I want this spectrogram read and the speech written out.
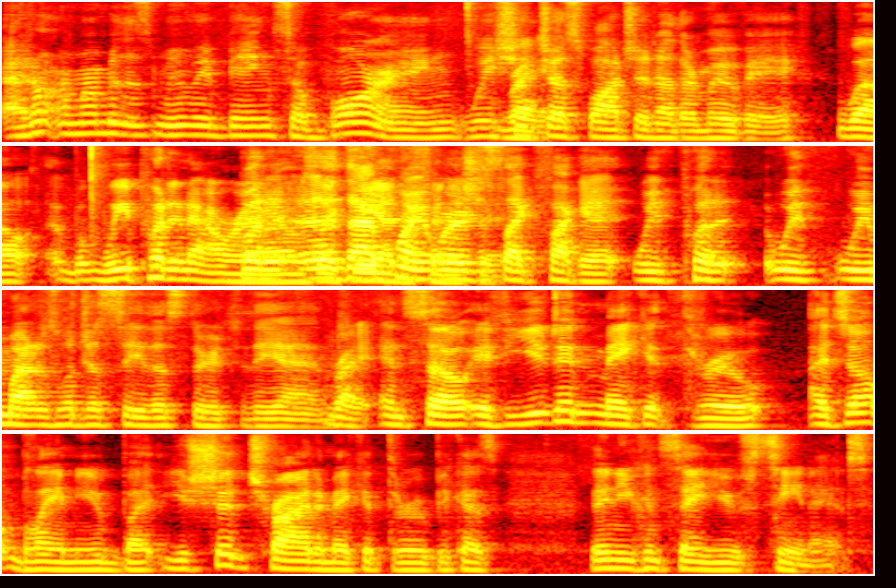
I don't remember this movie being so boring. We should Right. just watch another movie. well, but we put an hour But in. at, at like, we that point, we're just it. like, fuck it. We've put it. We we might as well just see this through to the end. right. And so, if you didn't make it through, I don't blame you, but you should try to make it through because then you can say you've seen it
